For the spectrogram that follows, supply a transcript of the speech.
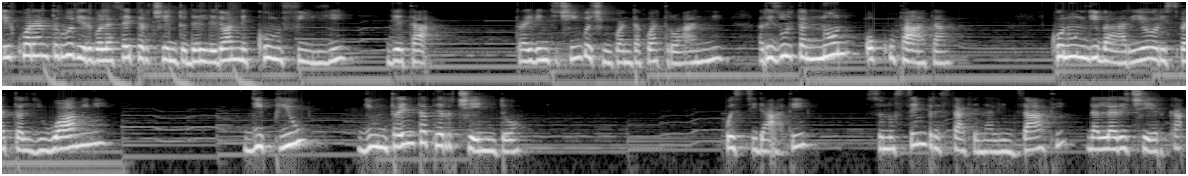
Il 42,6% delle donne con figli di età tra i 25 e i 54 anni risulta non occupata, con un divario rispetto agli uomini di più di un 30%. Questi dati sono sempre stati analizzati dalla ricerca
